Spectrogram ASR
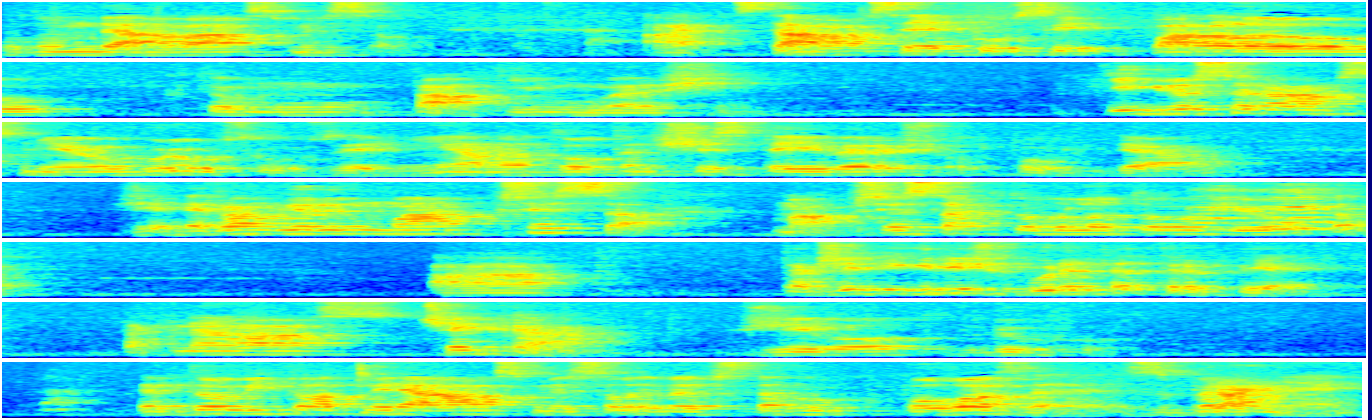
potom dává smysl. A stává se jakousi paralelou k tomu pátému verši. Ti, kdo se vám smějou, budou souzeni a na to ten šestý verš odpovídá, že evangelium má přesah. Má přesah tohoto života. A takže i když budete trpět, tak na vás čeká život v duchu. Tento výklad mi dává smysl i ve vztahu k povaze zbraně,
